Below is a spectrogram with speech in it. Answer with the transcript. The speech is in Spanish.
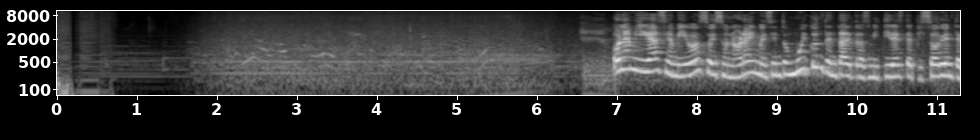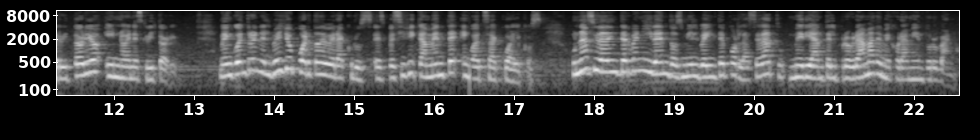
Hola amigas y amigos, soy Sonora y me siento muy contenta de transmitir este episodio en territorio y no en escritorio. Me encuentro en el bello puerto de Veracruz, específicamente en Coatzacoalcos, una ciudad intervenida en 2020 por la SEDATU mediante el Programa de Mejoramiento Urbano.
